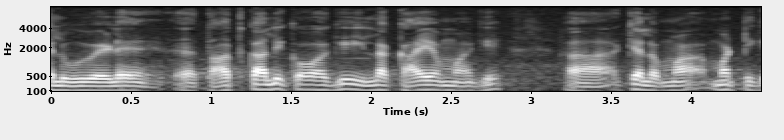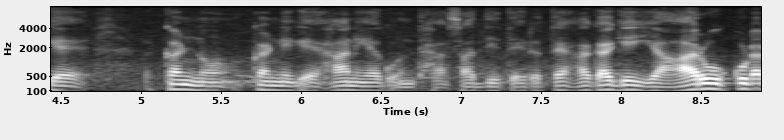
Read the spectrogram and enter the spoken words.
ಕೆಲವು ವೇಳೆ ತಾತ್ಕಾಲಿಕವಾಗಿ ಇಲ್ಲ ಕಾಯಮಾಗಿ ಕೆಲ ಮಟ್ಟಿಗೆ ಕಣ್ಣು ಕಣ್ಣಿಗೆ ಹಾನಿಯಾಗುವಂತಹ ಸಾಧ್ಯತೆ ಇರುತ್ತೆ. ಹಾಗಾಗಿ ಯಾರೂ ಕೂಡ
